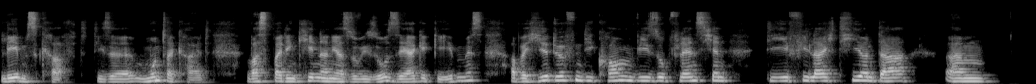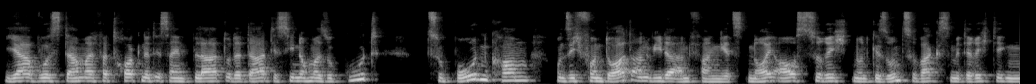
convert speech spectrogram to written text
Lebenskraft, diese Munterkeit, was bei den Kindern ja sowieso sehr gegeben ist. Aber hier dürfen die kommen wie so Pflänzchen, die vielleicht hier und da, ähm, ja, wo es da mal vertrocknet ist, ein Blatt oder da, dass sie nochmal so gut zu Boden kommen und sich von dort an wieder anfangen, jetzt neu auszurichten und gesund zu wachsen mit der richtigen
